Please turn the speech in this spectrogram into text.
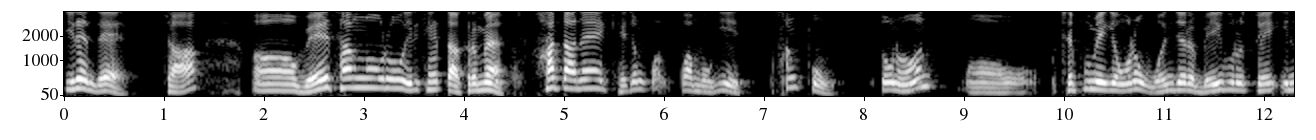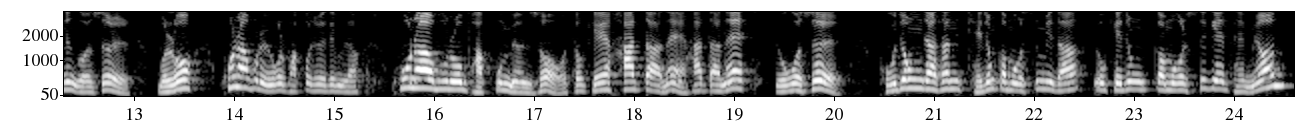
이랬는데 자. 어, 외상으로 이렇게 했다. 그러면 하단의 계정 과목이 상품 또는 어, 제품의 경우는 원재료 매입으로 돼 있는 것을 뭘로 혼합으로 이걸 바꿔줘야 됩니다. 혼합으로 바꾸면서 어떻게 하단에 하단에 요것을 고정자산 계정 과목을 씁니다. 요 계정 과목을 쓰게 되면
